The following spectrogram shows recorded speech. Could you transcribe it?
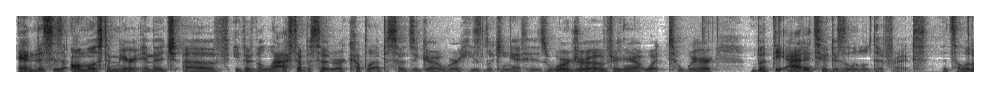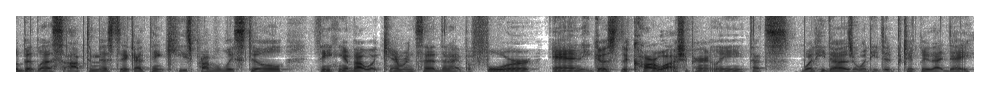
and this is almost a mirror image of either the last episode or a couple episodes ago, where he's looking at his wardrobe, figuring out what to wear. But the attitude is a little different. It's a little bit less optimistic. I think he's probably still thinking about what Cameron said the night before. And he goes to the car wash. Apparently, that's what he does or what he did particularly that day.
